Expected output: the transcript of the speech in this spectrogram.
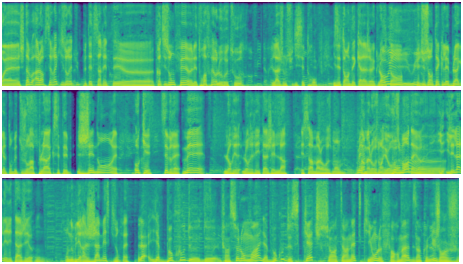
ouais, je t'avoue. Alors c'est vrai qu'ils auraient dû peut-être s'arrêter euh, quand ils ont fait euh, les trois frères le retour. Là, je me suis dit c'est trop. Ils étaient en décalage avec leur Ah oui, temps oui. et tu sentais que les blagues elles tombaient toujours à plat, que c'était gênant. Et... Ok, c'est vrai, mais leur, leur héritage est là et ça malheureusement, Mais enfin, malheureusement et heureusement d'ailleurs, euh, il, il est là l'héritage et on on n'oubliera jamais ce qu'ils ont fait. Là, il y a beaucoup de, de, enfin, selon moi, il y a beaucoup de sketchs sur Internet qui ont le format des inconnus. Genre, je-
